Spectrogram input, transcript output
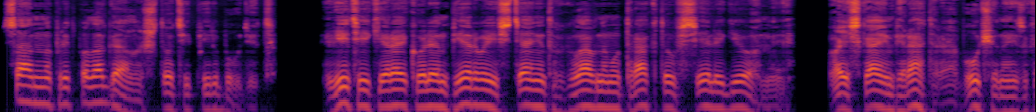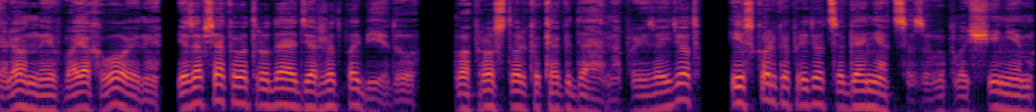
Санна предполагала, что теперь будет. Витя Кирай Колен I стянет к главному тракту все легионы. Войска императора, обученные и закаленные в боях воины, изо всякого труда одержат победу. Вопрос только, когда она произойдет и сколько придется гоняться за воплощением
